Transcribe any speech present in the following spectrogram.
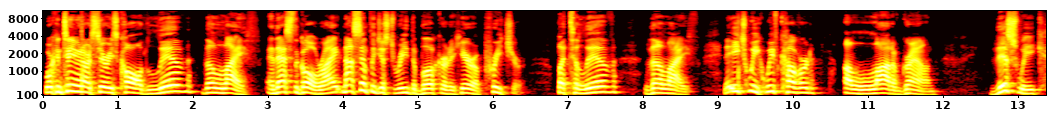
We're continuing our series called Live the Life. And that's the goal, right? Not simply just to read the book or to hear a preacher, but to live the life. Now, each week we've covered a lot of ground. This week,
